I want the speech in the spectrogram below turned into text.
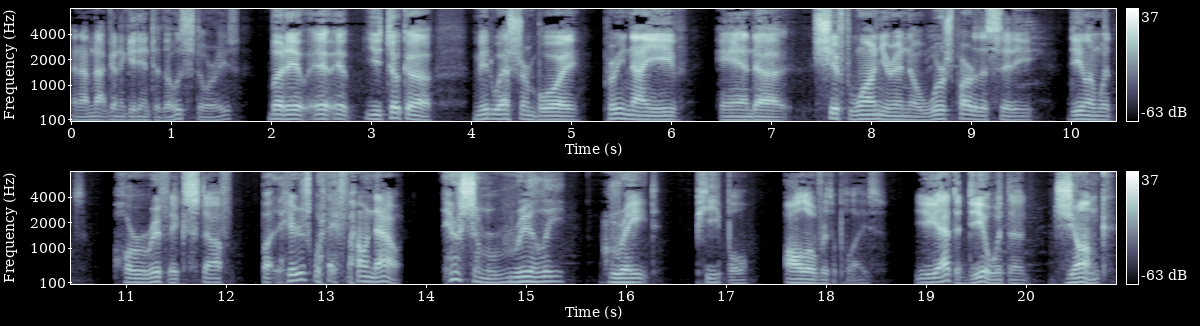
And I'm not going to get into those stories. But it, it, it, you took a Midwestern boy, pretty naive, and uh, shift one, you're in the worst part of the city, dealing with horrific stuff. But here's what I found out there's some really great people all over the place. You have to deal with the junk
